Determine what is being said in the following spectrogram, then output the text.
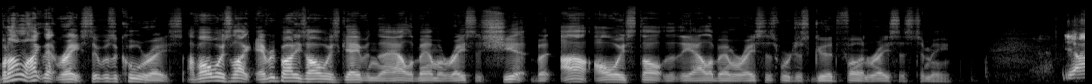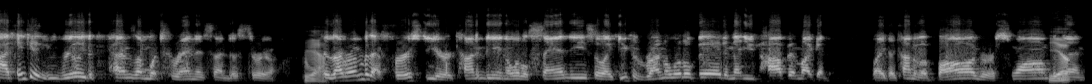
But I like that race. It was a cool race. I've always liked everybody's always given the Alabama races shit, but I always thought that the Alabama races were just good fun races to me. yeah, I think it really depends on what terrain they send us through. Yeah. Because I remember that first year kind of being a little sandy, so like you could run a little bit, and then you'd hop in like a like a kind of a bog or a swamp, Yep. and then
